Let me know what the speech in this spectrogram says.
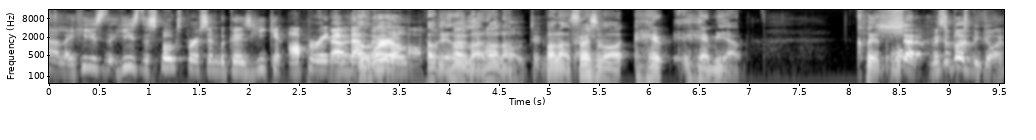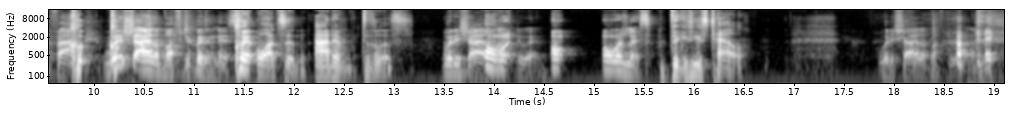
blah like he's the he's the spokesperson because he can operate in that was world awful. Okay, hold on, hold on, awful Timmy hold on. First of all, hear, hear me out. Clint, Wa- Shut up. We're supposed to be going fast. Qu- what is Shia LaBeouf doing in this? Clint Watson, add him to the list What is Shia LaBeouf what- doing? oh oh what list because he's tell. What is Shia LaBeouf doing?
